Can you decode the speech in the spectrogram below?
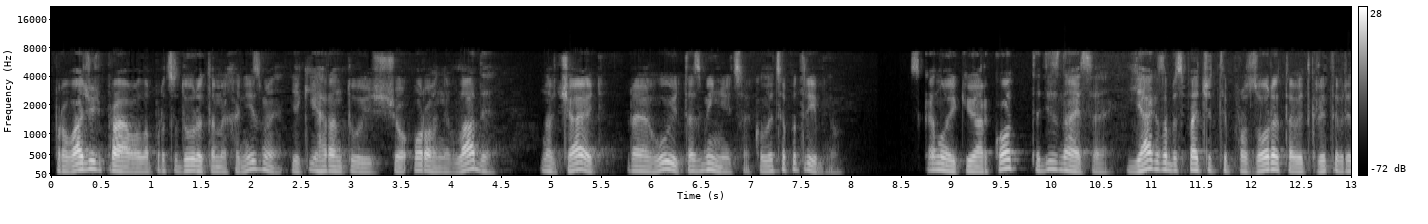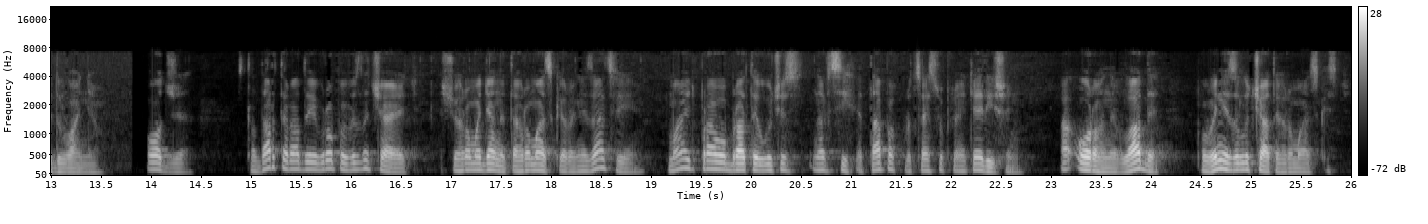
впроваджують правила, процедури та механізми, які гарантують, що органи влади навчають, реагують та змінюються, коли це потрібно. Скануй QR-код та дізнайся, як забезпечити прозоре та відкрите врядування. Отже, стандарти Ради Європи визначають, що громадяни та громадські організації мають право брати участь на всіх етапах процесу прийняття рішень, а органи влади повинні залучати громадськість.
